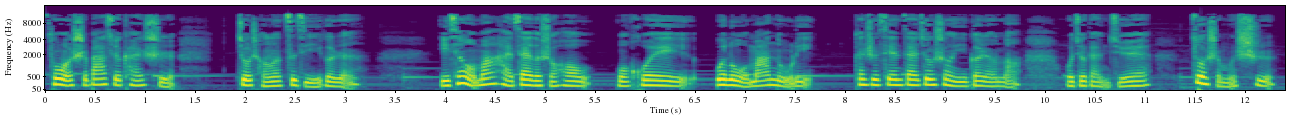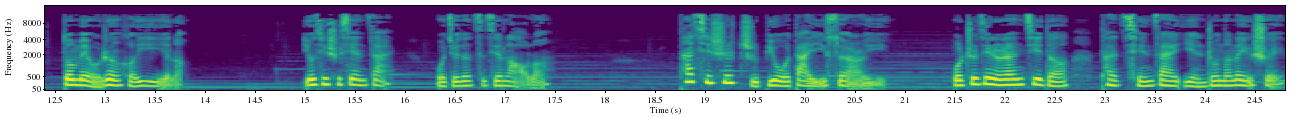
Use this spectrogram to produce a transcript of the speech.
从我十八岁开始，就成了自己一个人。以前我妈还在的时候，我会为了我妈努力。但是现在就剩一个人了，我就感觉做什么事都没有任何意义了。尤其是现在，我觉得自己老了。他其实只比我大一岁而已。”我至今仍然记得他噙在眼中的泪水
